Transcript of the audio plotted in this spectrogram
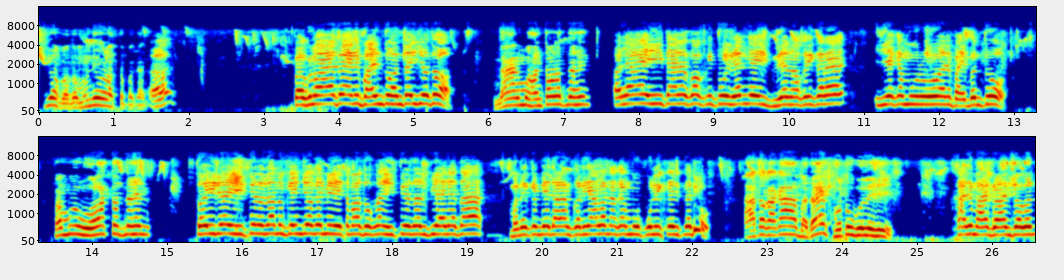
કયો ભગો? હું નહીં ઓળખતો પગાર. હા? પગલો આવ્યો તો એની ભાઈને તો હંતાઈ ગયો તો. ના હું હંતાણો જ નહીં. અલ્યા ઈ તારે કોક કીધું રે ને જે નોકરી કરે ઈ કે હું રો અને ભાઈ બનતો પણ હું ઓળખતો જ નહીં. તો ઈ રે સિત્તેર હજારનું જો કે મેં તમારા છોકરા સિત્તેર હજાર રૂપિયા આલ્યા હતા. મને કે બે દાડા કરી આલો ને કે હું પોલીસ કેસ કર્યો. આ તો કાકા બધા ખોટું બોલે છે. ખાલી મારા ગળાની સોગન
